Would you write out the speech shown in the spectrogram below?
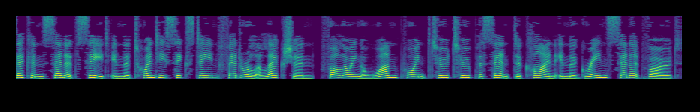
second Senate seat in the 2016 federal election, following a 1.22% decline in the Greens Senate vote.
